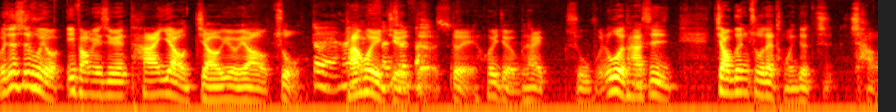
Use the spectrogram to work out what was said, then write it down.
我觉得师傅有一方面是因为他要教又要做，对，他会觉得对，会觉得不太舒服。如果他是教跟做在同一个职场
